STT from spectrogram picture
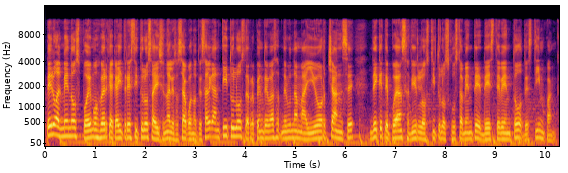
Pero al menos podemos ver que acá hay tres títulos adicionales. O sea, cuando te salgan títulos, de repente vas a tener una mayor chance de que te puedan salir los títulos justamente de este evento de Steampunk.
